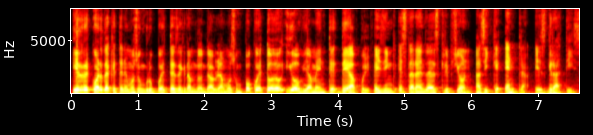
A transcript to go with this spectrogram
Y recuerda que tenemos un grupo de Telegram donde hablamos un poco de todo y obviamente de Apple. El link estará en la descripción, así que entra, es gratis.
